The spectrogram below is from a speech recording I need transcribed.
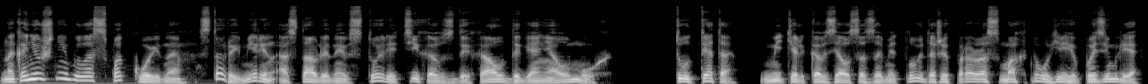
На конюшне было спокойно. Старый Мерин, оставленный в стойле, тихо вздыхал, догонял мух. «Тут это...» Метелька взялся за метлу и даже прораз махнул ею по земле.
